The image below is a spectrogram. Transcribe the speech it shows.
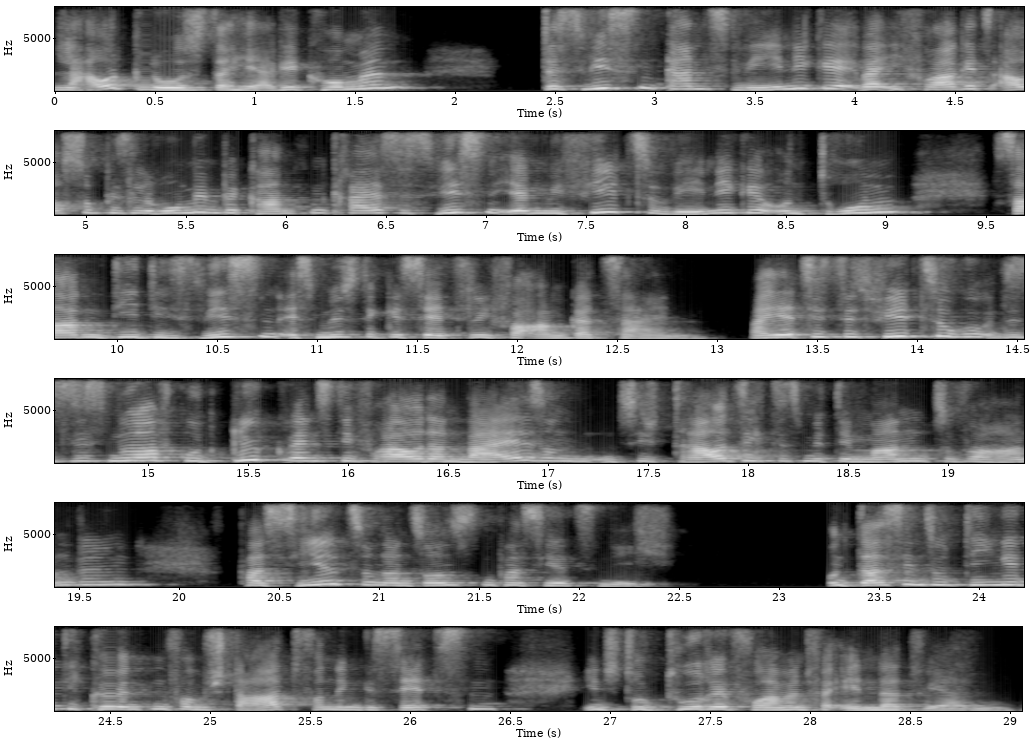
lautlos dahergekommen. Das wissen ganz wenige, weil ich frage jetzt auch so ein bisschen rum im Bekanntenkreis, das wissen irgendwie viel zu wenige und drum sagen die, die es wissen, es müsste gesetzlich verankert sein. Weil jetzt ist es viel zu, das ist nur auf gut Glück, wenn es die Frau dann weiß und sie traut sich das mit dem Mann zu verhandeln passiert es und ansonsten passiert es nicht. Und das sind so Dinge, die könnten vom Staat, von den Gesetzen in Strukturreformen verändert werden.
